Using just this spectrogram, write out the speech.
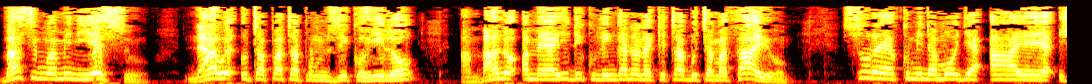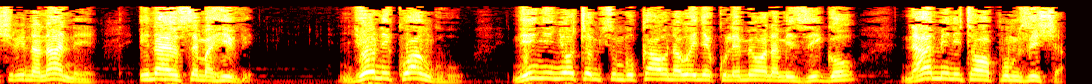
Basi mwamini yesu nawe utapata pumziko hilo ambalo ameahidi kulingana na kitabu cha mathayo sura ya 11 aya ya 28 inayosema hivi. Njoni kwangu ninyi nyote msumbukao na wenye kulemewa na mizigo nami nitawapumzisha.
